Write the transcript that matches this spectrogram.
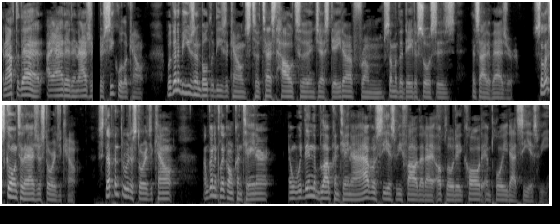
and after that, I added an Azure SQL account, We're going to be using both of these accounts to test how to ingest data from some of the data sources inside of Azure. So let's go into the Azure storage account. Stepping through the storage account, I'm going to click on container and within the blob container, I have a CSV file that I uploaded called employee.csv.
